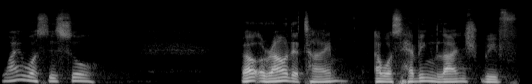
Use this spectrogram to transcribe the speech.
Why was this so? Well, around that time, I was having lunch with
